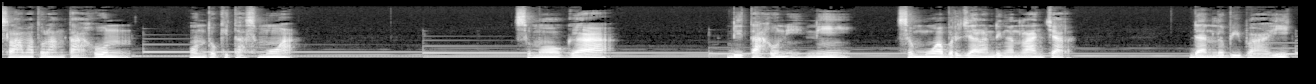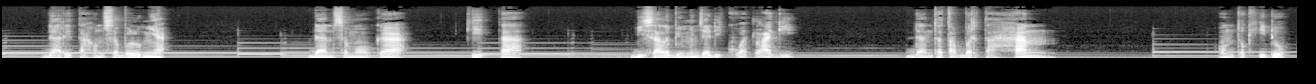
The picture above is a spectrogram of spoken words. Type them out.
selamat ulang tahun untuk kita semua. Semoga di tahun ini semua berjalan dengan lancar dan lebih baik dari tahun sebelumnya. Dan semoga kita bisa lebih menjadi kuat lagi dan tetap bertahan untuk hidup.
